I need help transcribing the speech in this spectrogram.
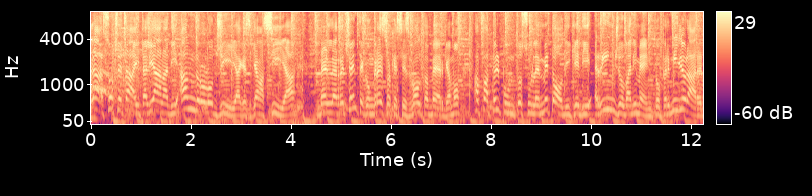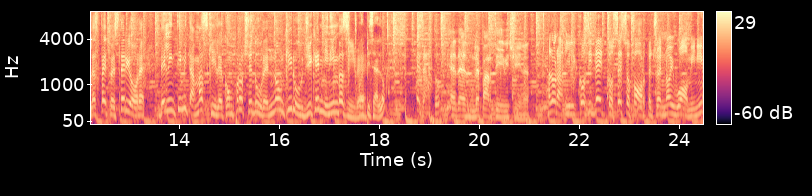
la società italiana di andrologia, che si chiama SIA, nel recente congresso che si è svolto a Bergamo, ha fatto il punto sulle metodiche di ringiovanimento per migliorare l'aspetto esteriore dell'intimità maschile con procedure non chirurgiche e mini invasive. pisello? Esatto. Ed è le parti vicine. Allora, il cosiddetto sesso forte, cioè noi uomini,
